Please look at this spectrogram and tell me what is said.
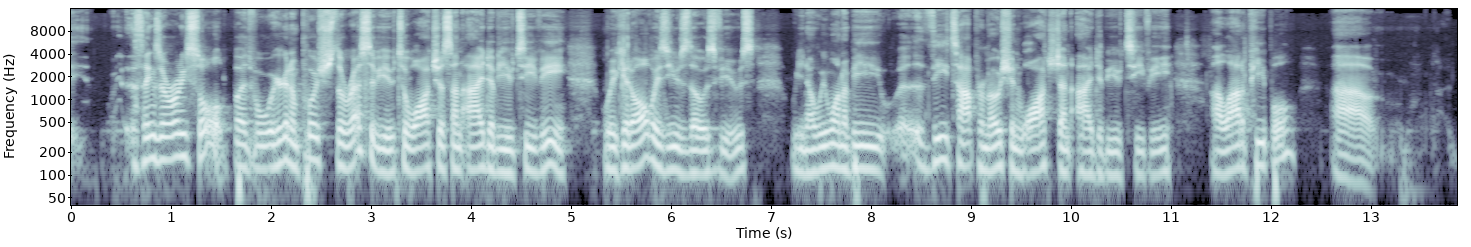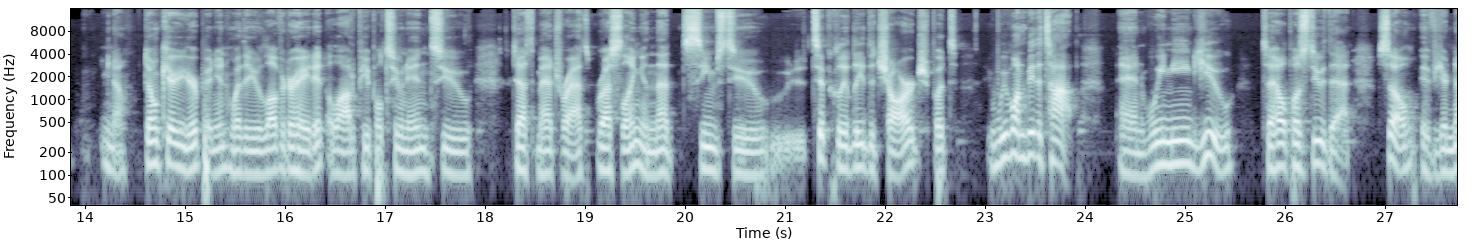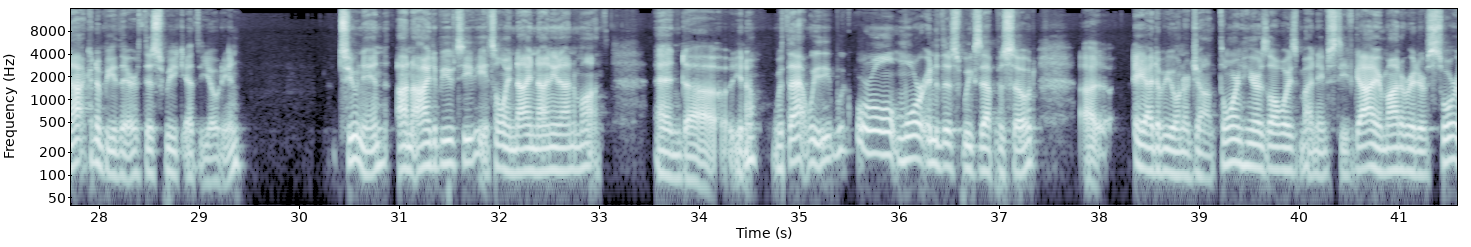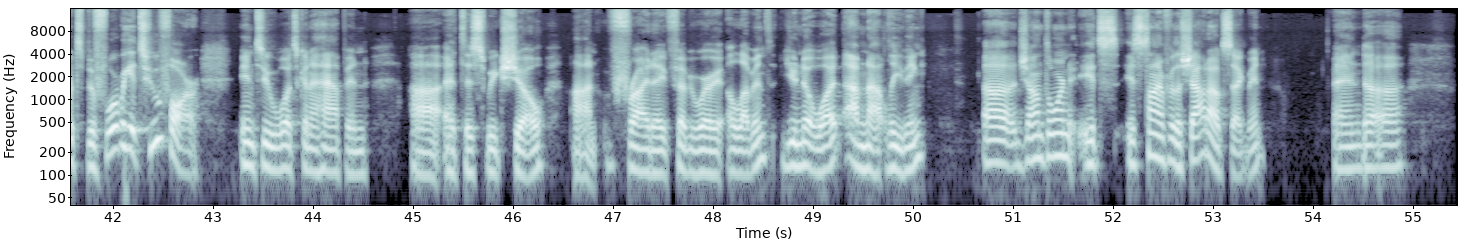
things are already sold. But we're going to push the rest of you to watch us on IWTV. We could always use those views. You know, we want to be uh, the top promotion watched on IWTV. A lot of people. Uh, you know, don't care your opinion, whether you love it or hate it. A lot of people tune in to deathmatch rat- wrestling, and that seems to typically lead the charge. But we want to be the top, and we need you to help us do that. So if you're not going to be there this week at the Odeon, tune in on IWTV. It's only nine ninety nine a month. And uh, you know, with that, we we roll more into this week's episode. Uh, AIW owner John Thorne here, as always. My name's Steve Guy, your moderator of sorts. Before we get too far into what's going to happen uh, at this week's show on Friday, February 11th, you know what? I'm not leaving. Uh, John Thorne, it's it's time for the shout out segment. And uh,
